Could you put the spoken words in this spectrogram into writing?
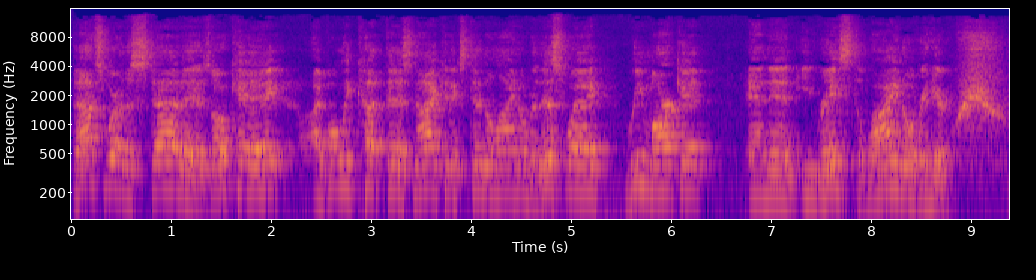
That's where the stud is. Okay, I've only cut this. Now I can extend the line over this way, remark it, and then erase the line over here. Whew.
